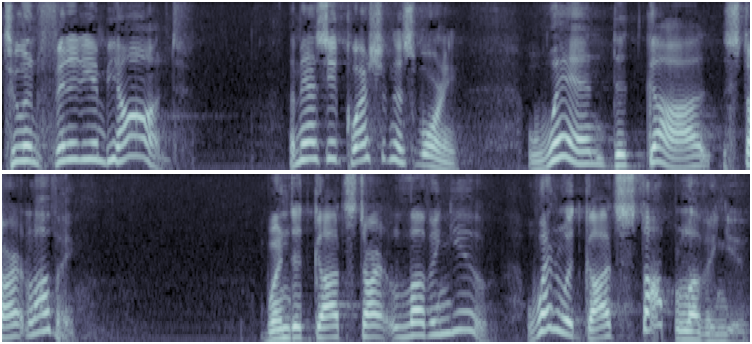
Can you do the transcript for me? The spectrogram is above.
to infinity and beyond. Let me ask you a question this morning. When did God start loving? When did God start loving you? When would God stop loving you?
